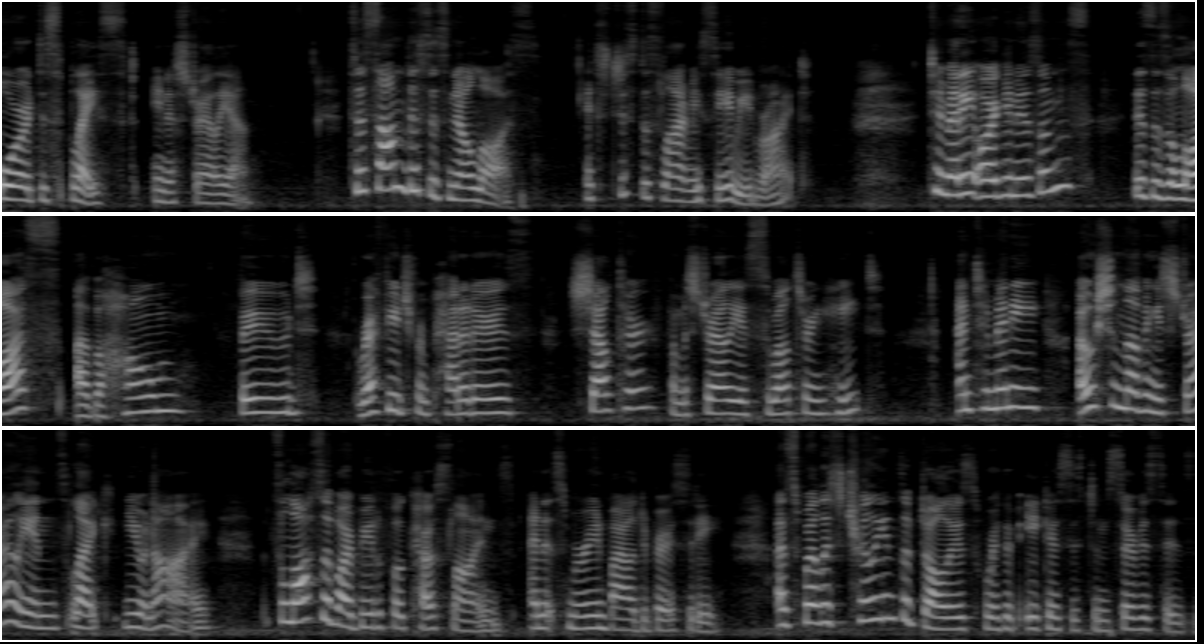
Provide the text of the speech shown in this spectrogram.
or displaced in Australia. To some, this is no loss. It's just a slimy seaweed, right? To many organisms, this is a loss of a home, food, refuge from predators, shelter from Australia's sweltering heat, and to many ocean loving Australians like you and I, it's a loss of our beautiful coastlines and its marine biodiversity, as well as trillions of dollars worth of ecosystem services.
